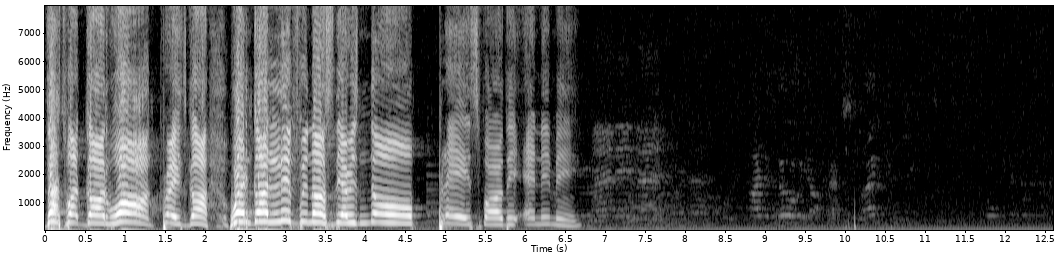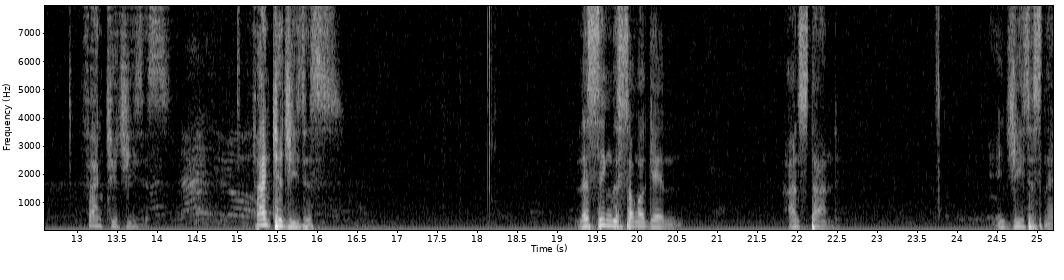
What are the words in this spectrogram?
That's what God wants. Praise God. When God lives with us, there is no place for the enemy. Thank you, Jesus. Thank you, Jesus. Let's sing this song again and stand. In Jesus' name.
